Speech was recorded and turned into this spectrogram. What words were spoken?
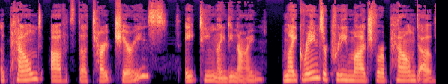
A pound of the tart cherries, $18.99. My grains are pretty much for a pound of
